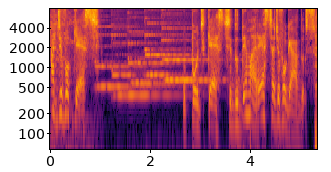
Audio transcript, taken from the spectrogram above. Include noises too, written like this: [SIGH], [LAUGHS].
Advocast. O podcast do Demareste Advogados.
